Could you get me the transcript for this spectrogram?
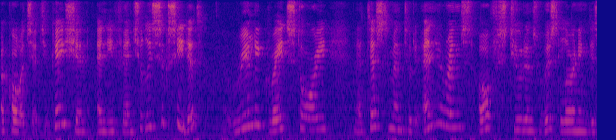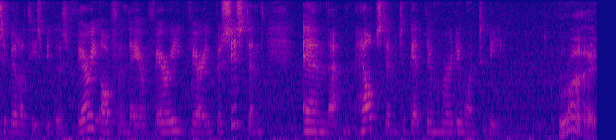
a college education and eventually succeeded. Really great story and a testament to the endurance of students with learning disabilities because very often they are very, very persistent and that helps them to get them where they want to be. Right.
